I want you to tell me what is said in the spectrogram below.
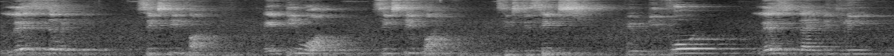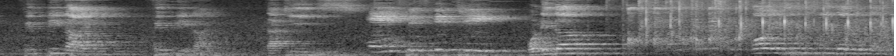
less 70, 65, 81, 65, 66, 54, less 93, 59, 59. That is 863. Bonita. Oh, 863 is very nice.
